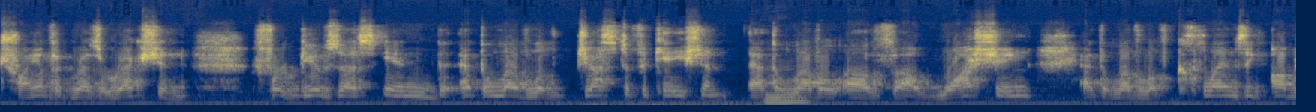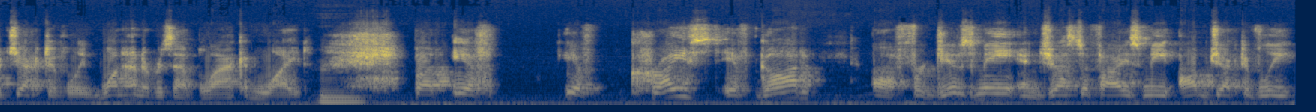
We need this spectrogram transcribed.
triumphant resurrection forgives us in the, at the level of justification, at the mm-hmm. level of uh, washing, at the level of cleansing, objectively, 100% black and white. Mm. But if if Christ, if God uh, forgives me and justifies me objectively,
